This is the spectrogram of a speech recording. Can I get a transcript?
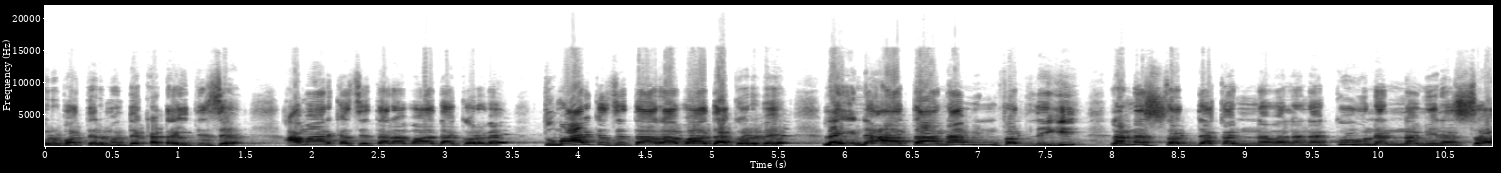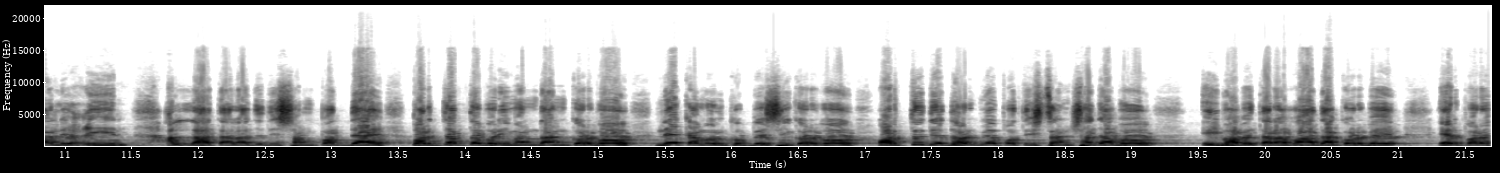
গুরবতের মধ্যে কাটাইতেছে। আমার কাছে তারা ওয়াদা করবে, তোমার কাছে তারা ওয়াদা করবে। আল্লাহ তাআলা যদি সম্পদ দেয়, পর্যাপ্ত পরিমাণ দান করব, নেক আমল খুব বেশি করব, অর্থ দিয়ে ধর্মীয় প্রতিষ্ঠান সাজাবো, এইভাবে তারা ওয়াদা করবে। এরপরে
